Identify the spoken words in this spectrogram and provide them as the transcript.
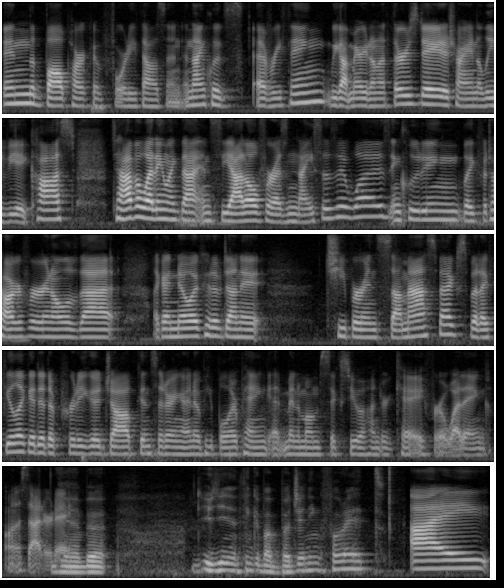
in the ballpark of forty thousand, and that includes everything. We got married on a Thursday to try and alleviate cost. To have a wedding like that in Seattle for as nice as it was, including like photographer and all of that, like I know I could have done it cheaper in some aspects, but I feel like I did a pretty good job considering I know people are paying at minimum sixty to hundred k for a wedding on a Saturday. Yeah, but you didn't think about budgeting for it. I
